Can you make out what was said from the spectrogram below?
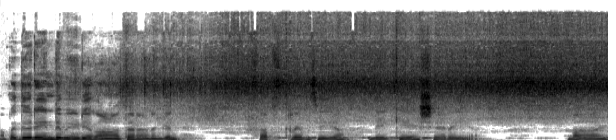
അപ്പോൾ ഇതുവരെ എന്റെ വീഡിയോ കാണാത്തവരാണെങ്കിൽ സബ്സ്ക്രൈബ് ചെയ്യുക ലൈക്ക് ചെയ്യുക ഷെയർ ചെയ്യുക. ബായ്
